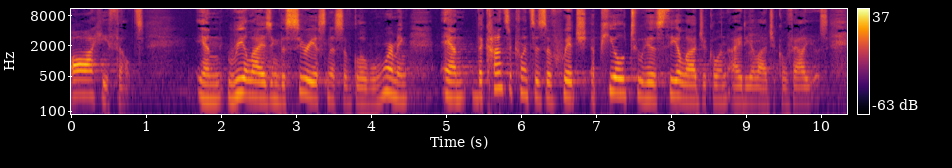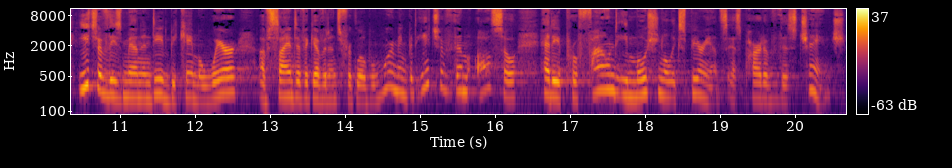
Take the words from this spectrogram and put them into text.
awe he felt in realizing the seriousness of global warming and the consequences of which appealed to his theological and ideological values. Each of these men indeed became aware of scientific evidence for global warming, but each of them also had a profound emotional experience as part of this change.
